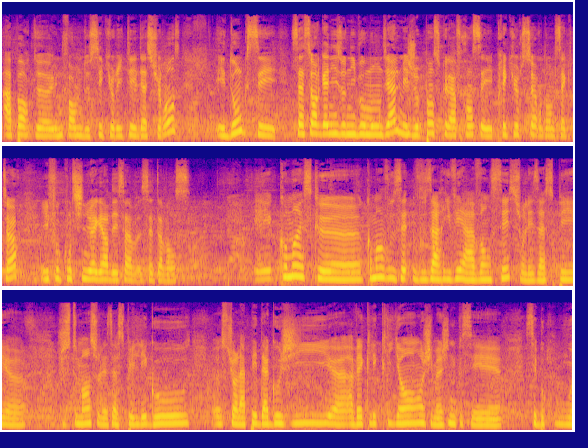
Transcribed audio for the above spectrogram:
apporte une forme de sécurité et d'assurance. Et donc, ça s'organise au niveau mondial, mais je pense que la France est précurseur dans le secteur et il faut continuer à garder cette avance. Et comment est-ce que comment vous vous arrivez à avancer sur les aspects euh, justement sur les aspects légaux, euh, sur la pédagogie euh, avec les clients? J'imagine que c'est beaucoup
